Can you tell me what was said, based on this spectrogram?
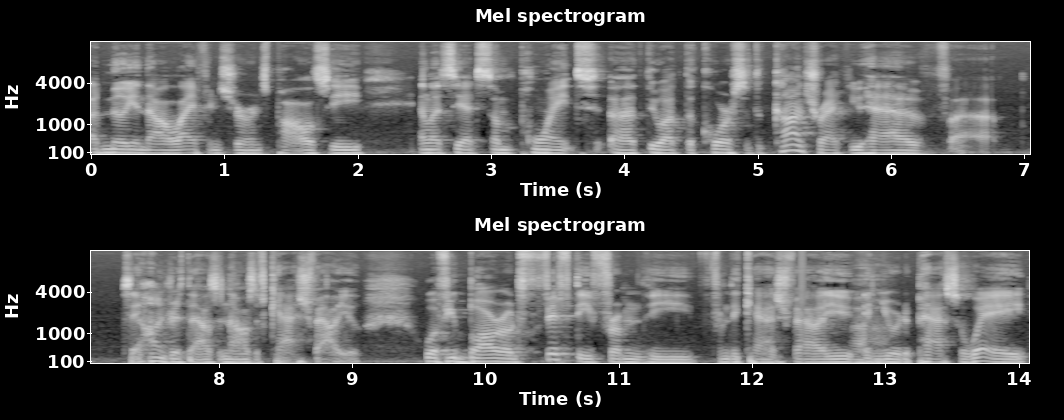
a million dollar life insurance policy, and let's say at some point uh, throughout the course of the contract, you have uh, say hundred thousand dollars of cash value. Well, if you borrowed fifty from the from the cash value and you were to pass away,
